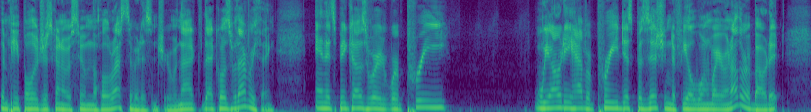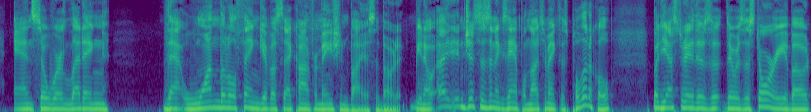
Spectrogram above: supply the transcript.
then people are just going to assume the whole rest of it isn't true, and that that goes with everything. And it's because we're we're pre we already have a predisposition to feel one way or another about it. And so we're letting that one little thing give us that confirmation bias about it. You know, and just as an example, not to make this political, but yesterday there's a, there was a story about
